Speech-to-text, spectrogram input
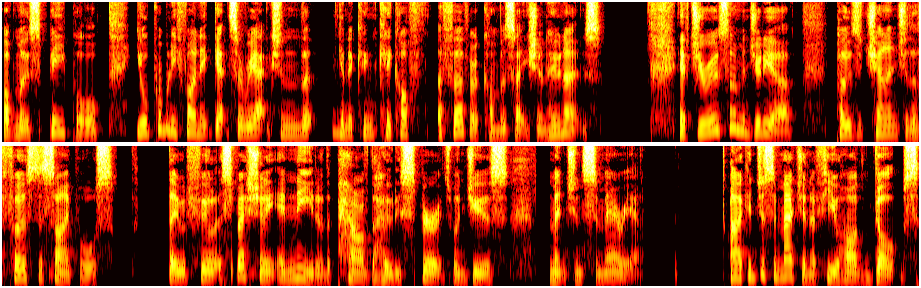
of most people, you'll probably find it gets a reaction that you know can kick off a further conversation. Who knows? If Jerusalem and Judea pose a challenge to the first disciples, they would feel especially in need of the power of the Holy Spirit when Jesus mentioned Samaria. I can just imagine a few hard gulps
